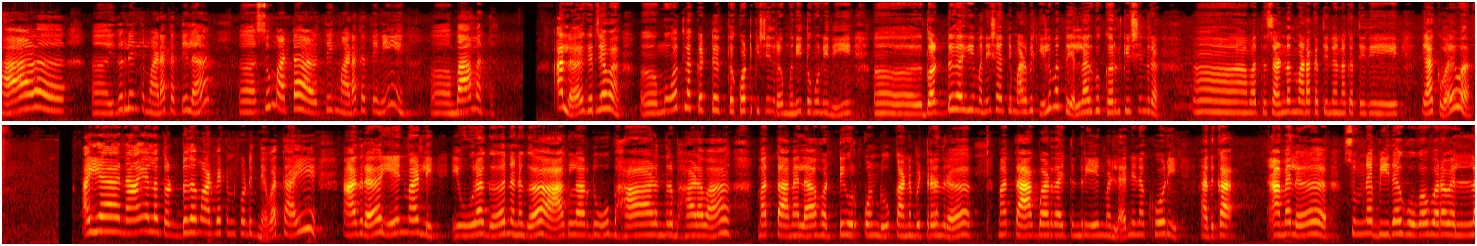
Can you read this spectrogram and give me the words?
ಭಾಳ ಇದ್ರಲಿಂತ ಮಾಡಕತ್ತಿಲ್ಲ. ಸುಮ್ಮ ಅಟ್ಟ ಅಳ್ತಿಗೆ ಮಾಡಕತ್ತೀನಿ. ಬಾ ಮತ್ತೆ. ಅಲ್ಲ ಗರ್ಜವ್ವ ಮೂವತ್ತು ಲಕ್ಷ ಕಟ್ಟ ಕೊಟ್ಟು ಕಿಶಿಂದ್ರ ಮನೆ ತೊಗೊಂಡಿದ್ದಿ ದೊಡ್ಡದಾಗಿ ಮನೆ ಶಾಂತಿ ಮಾಡ್ಬೇಕಿಲ್ಲ ಮತ್ತೆ ಎಲ್ಲರಿಗೂ ಕರ್ದು ಕಿಶಿಂದ್ರ. ಮತ್ತೆ ಸಣ್ಣದು ಮಾಡಕತ್ತೀನಿ ಅನ್ನಕತ್ತಿದಿ. ಯಾಕವ ಇವ? ಅಯ್ಯ, ನಾ ಎಲ್ಲ ದೊಡ್ಡದ ಮಾಡ್ಬೇಕು ಅನ್ಕೊಂಡಿದ್ನೇವ ತಾಯಿ. ಆದ್ರೆ ಏನು ಮಾಡ್ಲಿ? ಈ ಊರಾಗ ನನಗೆ ಆಗ್ಲಾರ್ದು ಭಾಳ ಅಂದ್ರೆ ಭಾಳವ ಮತ್ತು ಆಮೇಲೆ ಹೊಟ್ಟಿ ಹುರ್ಕೊಂಡು ಕಣ್ಣು ಬಿಟ್ರಂದ್ರೆ ಮತ್ತೆ ಆಗ್ಬಾರ್ದಾಯ್ತಂದ್ರೆ ಏನು ಮಾಡಲ? ನಿನಗೆ ಕೊಡಿ ಅದಕ್ಕ ಆಮೇಲೆ ಸುಮ್ಮನೆ ಬೀದಾಗ ಹೋಗೋ ಬರೋವೆಲ್ಲ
